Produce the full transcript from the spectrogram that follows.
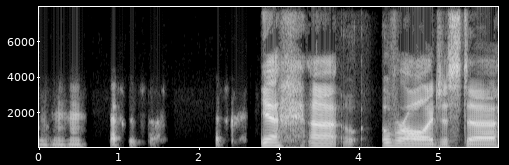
mm-hmm, that's good stuff. That's great. Yeah. Uh, overall, I just uh,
